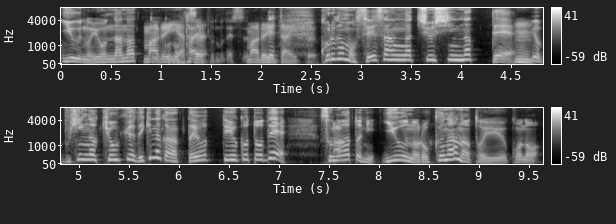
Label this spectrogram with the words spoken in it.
U の47っていうこの。タイプのです。丸いでタイプ。これがもう生産が中止になって、うん要は部品が供給ができなくなったよっていうことで、その後に U の67というこの、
